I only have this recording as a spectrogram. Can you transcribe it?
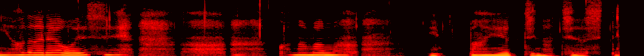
よだれおいしいこのままいっぱいエッチなチューして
